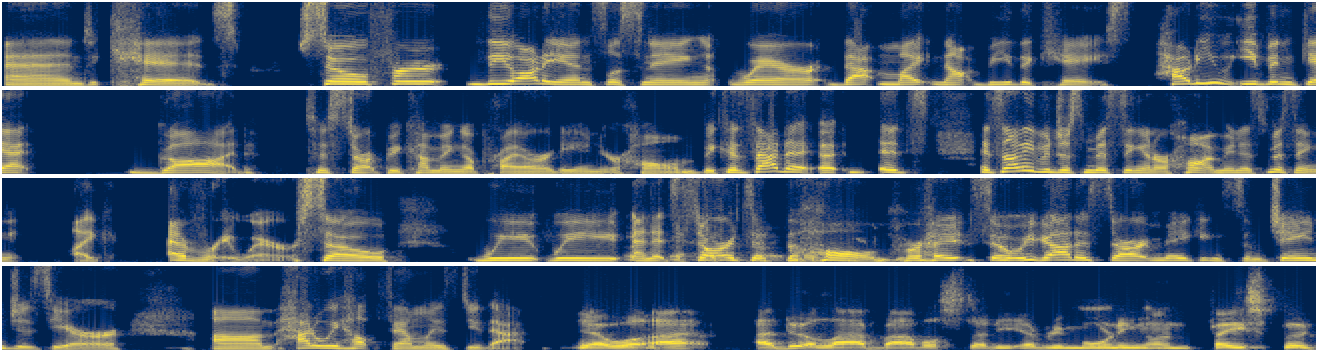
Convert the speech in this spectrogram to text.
and kids. So for the audience listening where that might not be the case how do you even get god to start becoming a priority in your home? Because that uh, it's it's not even just missing in our home. I mean it's missing like everywhere. So we we and it starts at the home, right? So we got to start making some changes here. Um, how do we help families do that? Yeah, well, I I do a live Bible study every morning on Facebook,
